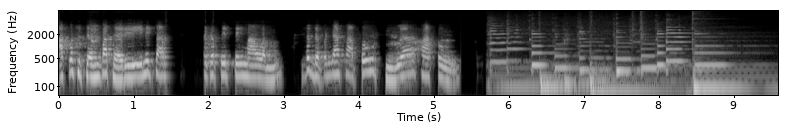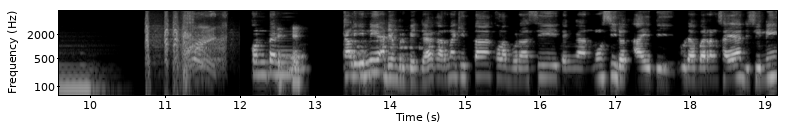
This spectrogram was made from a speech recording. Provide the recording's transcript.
Aku sudah empat hari ini cari kepiting malam. Itu dapatnya satu, dua, satu. konten kali ini ada yang berbeda karena kita kolaborasi dengan mosi.id. Udah bareng saya di sini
